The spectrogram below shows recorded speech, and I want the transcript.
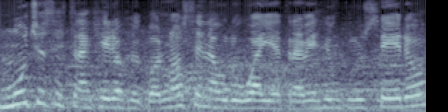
Muchos extranjeros que conocen a Uruguay a través de un crucero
